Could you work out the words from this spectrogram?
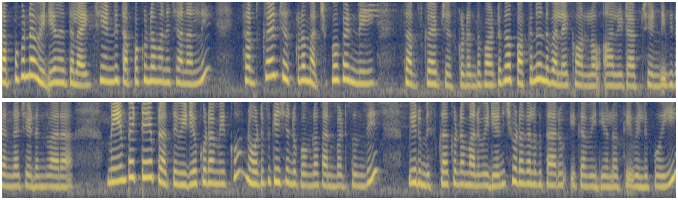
తప్పకుండా వీడియోని అయితే లైక్ చేయండి. తప్పకుండా మన ఛానల్ని సబ్స్క్రైబ్ చేసుకోవడం మర్చిపోకండి. సబ్స్క్రైబ్ చేసుకోవడంతో పాటుగా పక్కన ఉన్న బెల్ ఐకాన్లో ఆల్ ట్యాప్ చేయండి. ఈ విధంగా చేయడం ద్వారా మేము పెట్టే ప్రతి వీడియో కూడా మీకు నోటిఫికేషన్ రూపంలో కనబడుతుంది. మీరు మిస్ కాకుండా మన వీడియోని చూడగలుగుతారు. ఇక వీడియోలోకి వెళ్ళిపోయి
